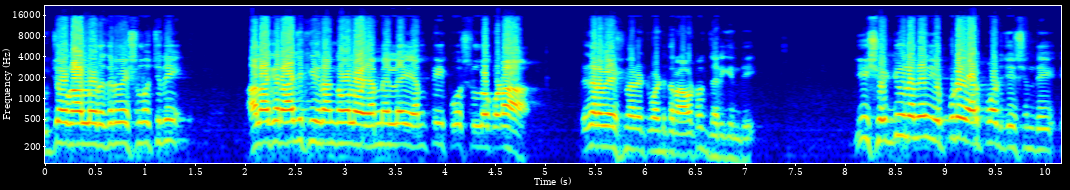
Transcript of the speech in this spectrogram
ఉద్యోగాల్లో రిజర్వేషన్లు వచ్చినాయి అలాగే రాజకీయ రంగంలో ఎమ్మెల్యే ఎంపీ పోస్టుల్లో కూడా రిజర్వేషన్ అనేటువంటిది రావటం జరిగింది. ఈ షెడ్యూల్ అనేది ఎప్పుడో ఏర్పాటు చేసింది.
